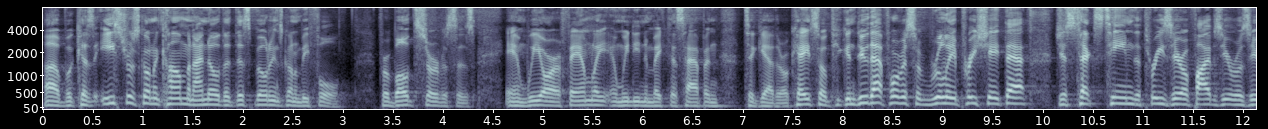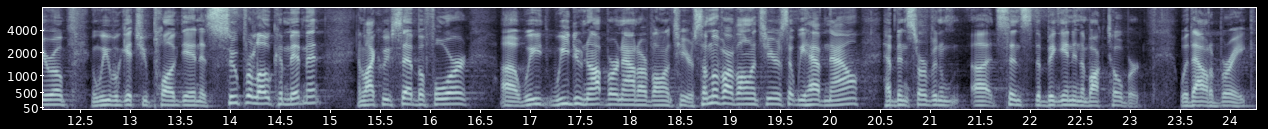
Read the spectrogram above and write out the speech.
uh, because Easter's going to come, and I know that this building's going to be full for both services. And we are a family, and we need to make this happen together. Okay, so if you can do that for us, I really appreciate that. Just text team to 30500, and we will get you plugged in. It's super low commitment. And like we've said before, uh, we, we do not burn out our volunteers. Some of our volunteers that we have now have been serving uh, since the beginning of October without a break.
